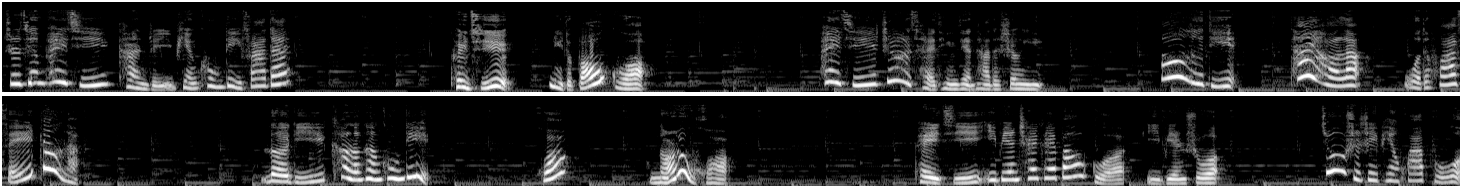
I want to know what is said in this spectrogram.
只见佩奇看着一片空地发呆。佩奇。你的包裹，佩奇这才听见他的声音。哦，乐迪，太好了，我的花肥到了。乐迪看了看空地，花哪儿有花？佩奇一边拆开包裹，一边说：“就是这片花圃，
